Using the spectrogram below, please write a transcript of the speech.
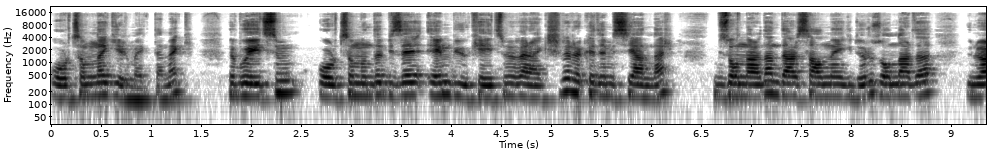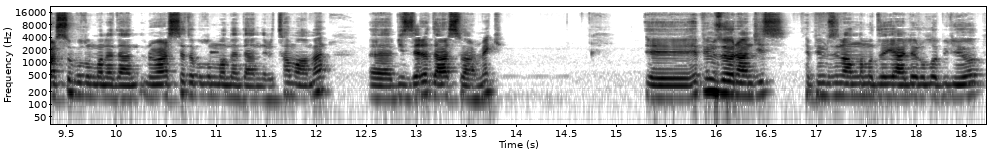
ortamına girmek demek ve bu eğitim ortamında bize en büyük eğitimi veren kişiler akademisyenler. Biz onlardan ders almaya gidiyoruz. Onlar da üniversite bulunma neden, üniversitede bulunma nedenleri tamamen e, bizlere ders vermek. E, hepimiz öğrenciyiz. Hepimizin anlamadığı yerler olabiliyor.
